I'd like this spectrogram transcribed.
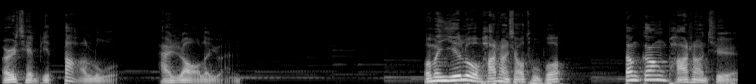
而且比大路还绕了远。我们一路爬上小土坡，当刚爬上去，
